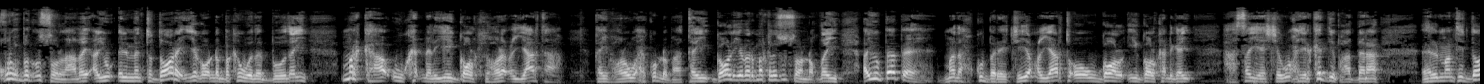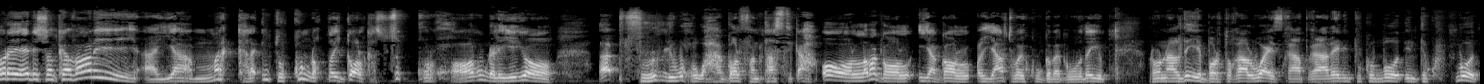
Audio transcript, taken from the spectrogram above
qurux bad u soo laaday ayuu elmentadore iyagoo dhanba ka wada booday. Markaa uu ka dhaliyey goolkii hore ciyaarta qayb hore waxay ku dhamaatay gool iyo bar marka laisu soo noqday ayuu bebe madax ku bareejiyey ciyaarta oo uu gool iyo gool ka dhigay. Hase yeeshee wax yar kadib haddana elmantidore edison cavani ayaa mar kale intuu ku noqday goolka si qurxoon u dhaliyayo absolutely wuxuu ahaa gool fantastic ah oo laba gool iyo gool ciyaartu way ku gabagabowday. Ronaldo iyo portugal waa isqaadqaadeen. Inta kubood inta kubood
